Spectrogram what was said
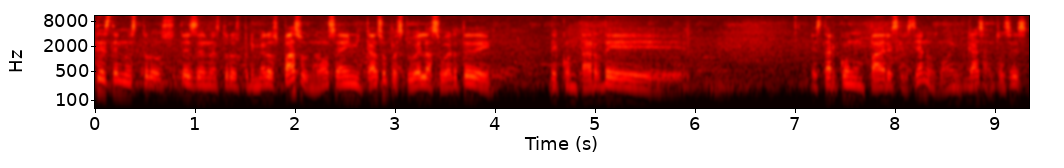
desde nuestros, desde nuestros primeros pasos, ¿no? O sea, en mi caso, pues tuve la suerte de contar de estar con padres cristianos, ¿no? En mi casa. Entonces,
